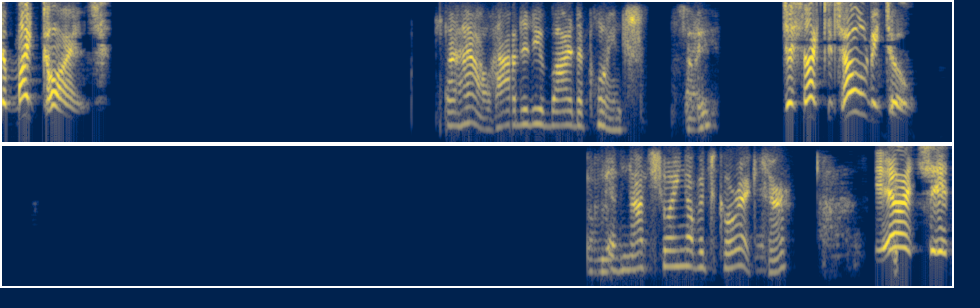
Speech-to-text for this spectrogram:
the Bitcoins. uh, how how did you buy the coins? Sorry. Just like you told me to. It's not showing up. It's correct, sir. Yeah, it's, it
